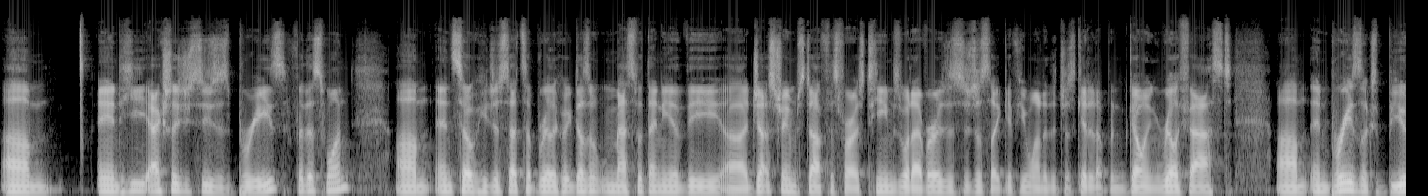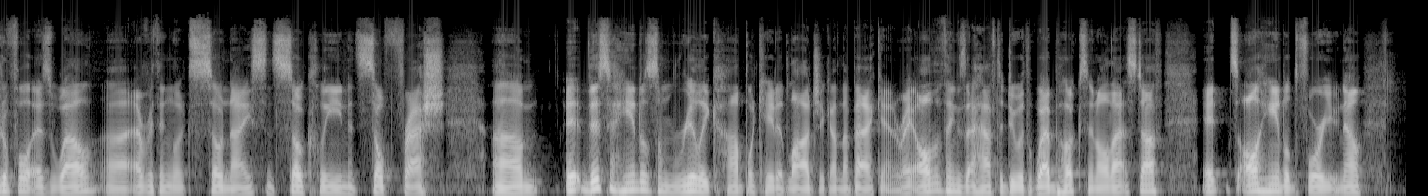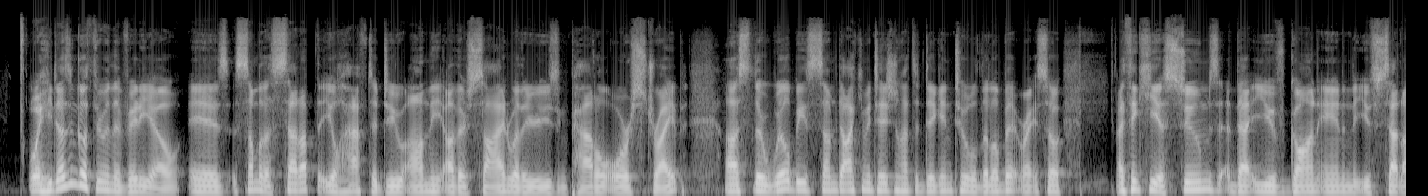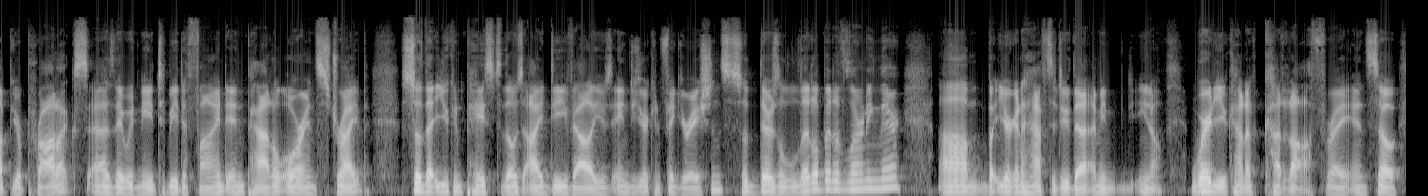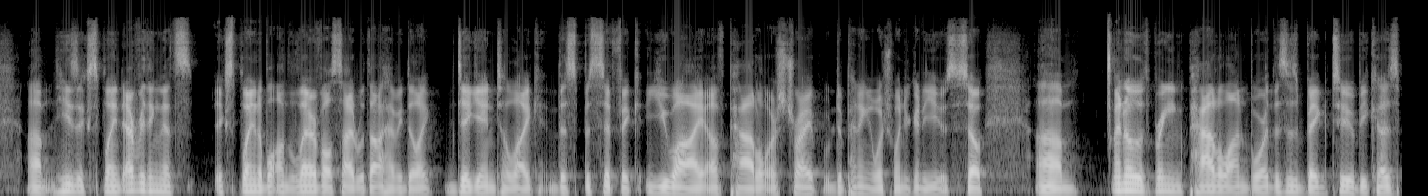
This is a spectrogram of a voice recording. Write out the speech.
Um, and he actually just uses Breeze for this one. Um, and so he just sets up really quick, doesn't mess with any of the uh, Jetstream stuff as far as teams, whatever. This is just like if you wanted to just get it up and going really fast. Um, and Breeze looks beautiful as well. Uh, everything looks so nice and so clean. and so fresh. Um, it, this handles some really complicated logic on the back end, right? All the things that have to do with webhooks and all that stuff, it's all handled for you. Now, what he doesn't go through in the video is some of the setup that you'll have to do on the other side, whether you're using Paddle or Stripe. Uh, so there will be some documentation you'll have to dig into a little bit, right? So I think he assumes that you've gone in and that you've set up your products as they would need to be defined in Paddle or in Stripe so that you can paste those ID values into your configurations. So there's a little bit of learning there, um, but you're going to have to do that. I mean, you know, where do you kind of cut it off, right? And so um, he's explained everything that's explainable on the Laravel side without having to like dig into like the specific UI of Paddle or Stripe, depending on which one you're going to use. So, um, I know with bringing Paddle on board, this is big too because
